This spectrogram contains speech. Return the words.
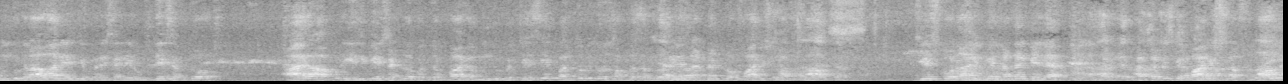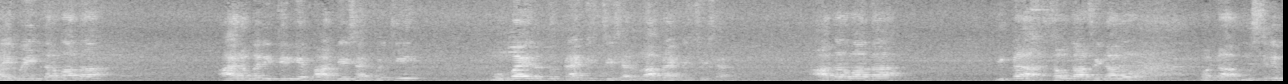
ముందుకు రావాలి అని చెప్పేసి అనే ఉద్దేశంతో ఆయన అప్పుడు ఎడ్యుకేషన్లో కొంచెం బాగా ముందుకు వచ్చేసి పంతొమ్మిదో సంవత్సరంలో లండన్లో బారిస్టర్ ఆఫ్ లా చేసుకోవడానికి లండన్కి వెళ్ళారు. అక్కడి నుంచి బారిస్టర్ ఆఫ్ లా అయిపోయిన తర్వాత ఆయన మరి తిరిగి భారతదేశానికి వచ్చి ముంబై నందు ప్రాక్టీస్ చేశారు లా ప్రాక్టీస్ చేశారు. ఆ తర్వాత ఇక్కడ సౌత్ ఆఫ్రికాలో ఒక ముస్లిం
